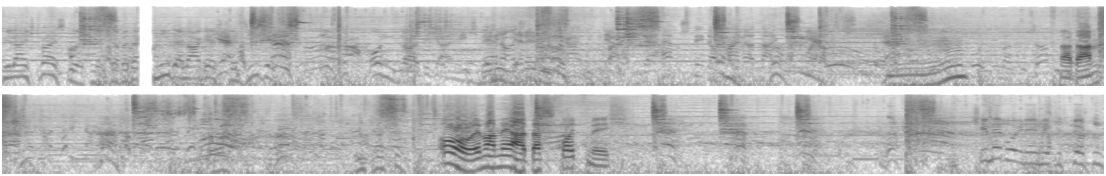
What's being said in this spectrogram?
Vielleicht weißt du es nicht, aber deine Niederlage ist besiegelt. Ungläubiger, ich werde euch besiegen. Der Herr steht auf meiner Seite. Na dann. Oh, immer mehr. Das freut mich. Kime boyun eğmek istiyorsun?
